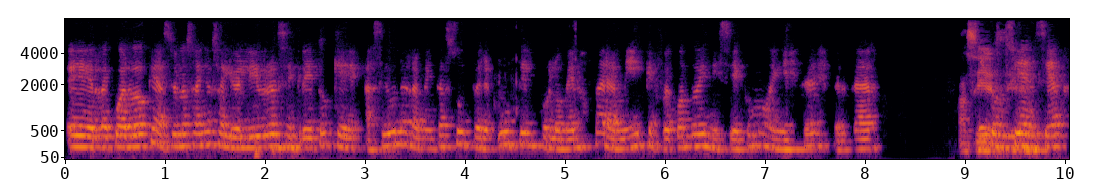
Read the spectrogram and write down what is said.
Eh, recuerdo que hace unos años salió el libro El Secreto, que ha sido una herramienta súper útil, por lo menos para mí, que fue cuando inicié como en este despertar de conciencia.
